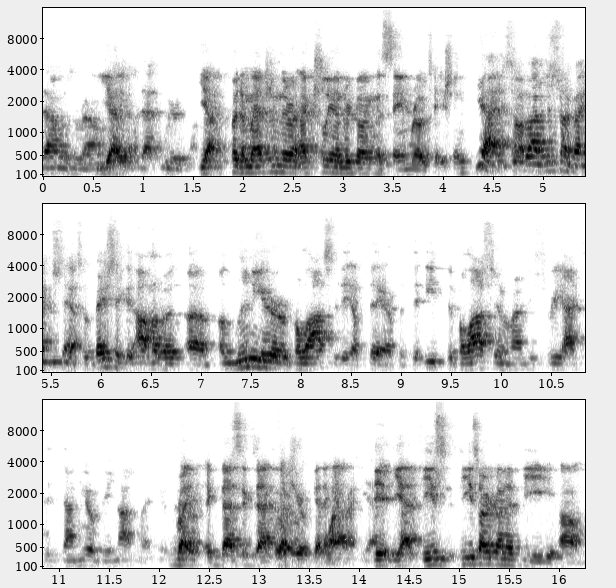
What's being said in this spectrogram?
that was around Yeah, yeah. that weird one. Yeah, but imagine they're actually undergoing the same rotation. Yeah, so I'm just trying to understand, so basically I'll have a, a, a linear velocity up there, but the, e- the velocity around these three axes down here would be not linear. Right, that's exactly what you're getting at. Right, yeah. The- Yeah, these, these are gonna be, um,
